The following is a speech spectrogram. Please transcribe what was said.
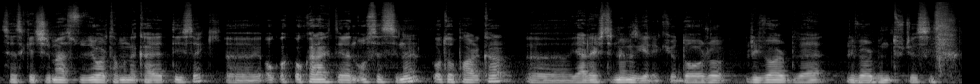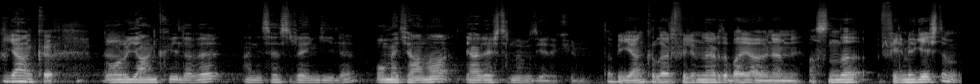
ses geçirmez stüdyo ortamında kaydettiysek e, o, o- karakterin o sesini otoparka e, yerleştirmemiz gerekiyor. Doğru reverb ve reverb'in Türkçesi Yankı. doğru yankıyla ve hani ses rengiyle o mekana yerleştirmemiz gerekiyor. Tabii yankılar filmlerde bayağı önemli. Aslında filmi geçtim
